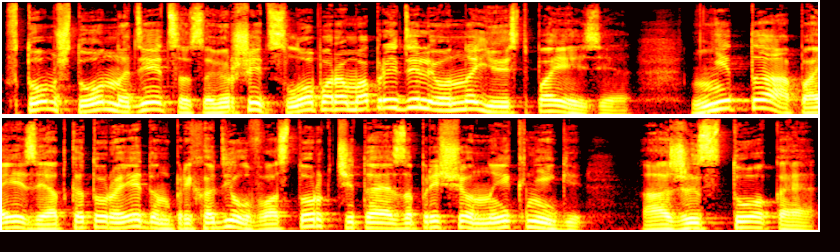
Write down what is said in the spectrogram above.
в том, что он надеется совершить с Лопаром определенно есть поэзия – не та поэзия, от которой Эйден приходил в восторг, читая запрещенные книги, а жестокая,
